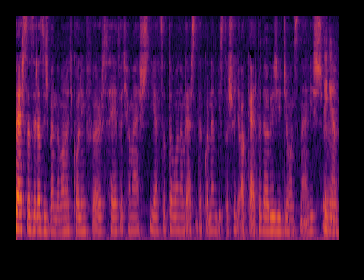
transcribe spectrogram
Persze azért az is benne van, hogy Colin Firth helyett, hogyha más játszotta volna Darcy-t, akkor nem biztos, hogy akár például Bridget Jonesnál is Igen.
